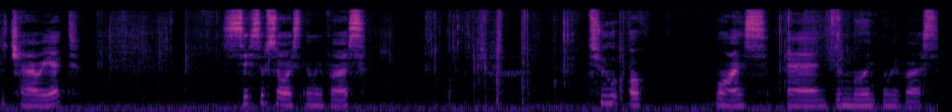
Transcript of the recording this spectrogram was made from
the Chariot, Six of Swords in reverse, Two of Wands, and the Moon in reverse.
